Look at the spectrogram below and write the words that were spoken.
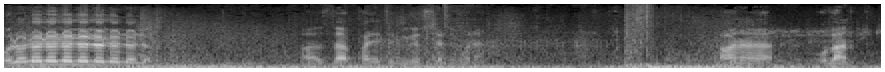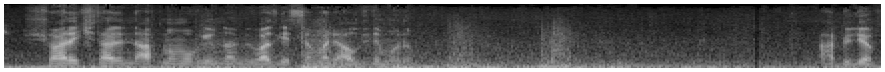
Olololololololol. Az daha paletimi gösterdim bana. Ana ulan şu hareket halinde atmam okuyumdan bir vazgeçsem var ya aldıydım onu. Ha biliyorum.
